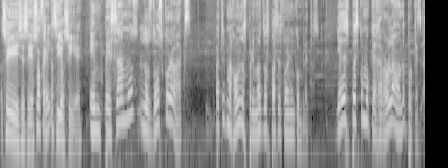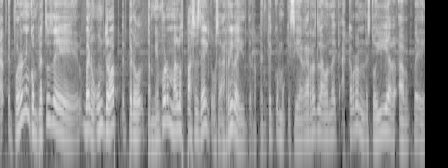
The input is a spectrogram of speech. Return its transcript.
Sí, sí, sí. Eso afecta sí o sí, ¿eh? Empezamos los dos corebacks. Patrick Mahomes, los primeros dos pases fueron incompletos. Ya después como que agarró la onda porque ah, fueron incompletos de, bueno, un drop, pero también fueron malos pases de él, o sea, arriba y de repente como que si agarras la onda, ah, cabrón, estoy a- a- eh,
